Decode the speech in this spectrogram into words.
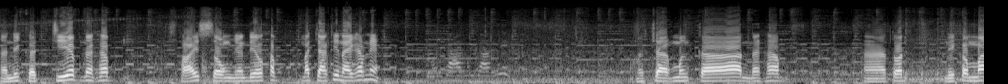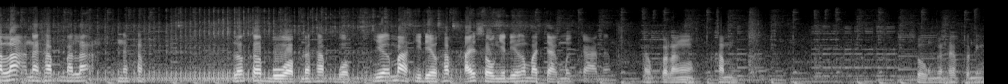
อันนี้กระเจี๊ยบนะครับ สายส่งอย่างเดียวครับ มาจากที่ไหนครับเนี่ยมาจากเมืองการนะครับอ่าตัวนี้ก็มะละนะครับมะละนะครับ แล้วก็บวบนะครับ บวบเยอะมากทีเดียวครับ ขายส่งอย่างเดียวครับมาจากเมืองการนะครับกำลังทำส่งกันครับตัวนี้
